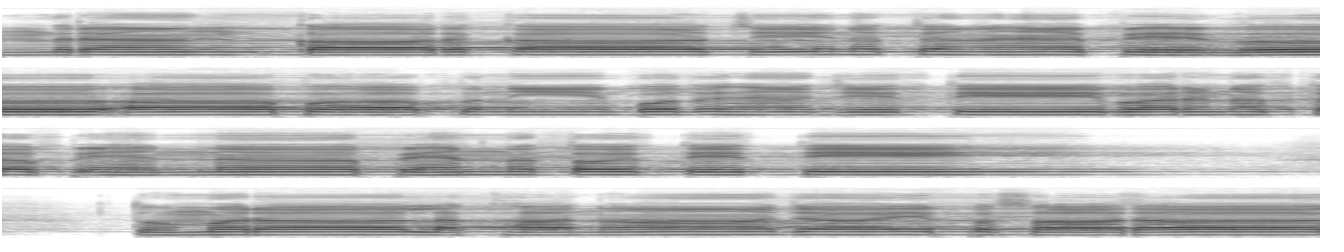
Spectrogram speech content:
ਨਿਰੰਕਾਰ ਕਾ ਚੀਨਤ ਹੈ ਭਿਵ, ਆਪ ਆਪਣੀ ਬੁਧ ਹੈ ਜੇਤੀ ਵਰਨਤ ਭਿੰਨ ਭਿੰਨ ਤੋਇ ਤੇਤੀ। ਤੁਮਰਾ ਲਖਾ ਨਾ ਜਾਏ ਪਸਾਰਾ,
